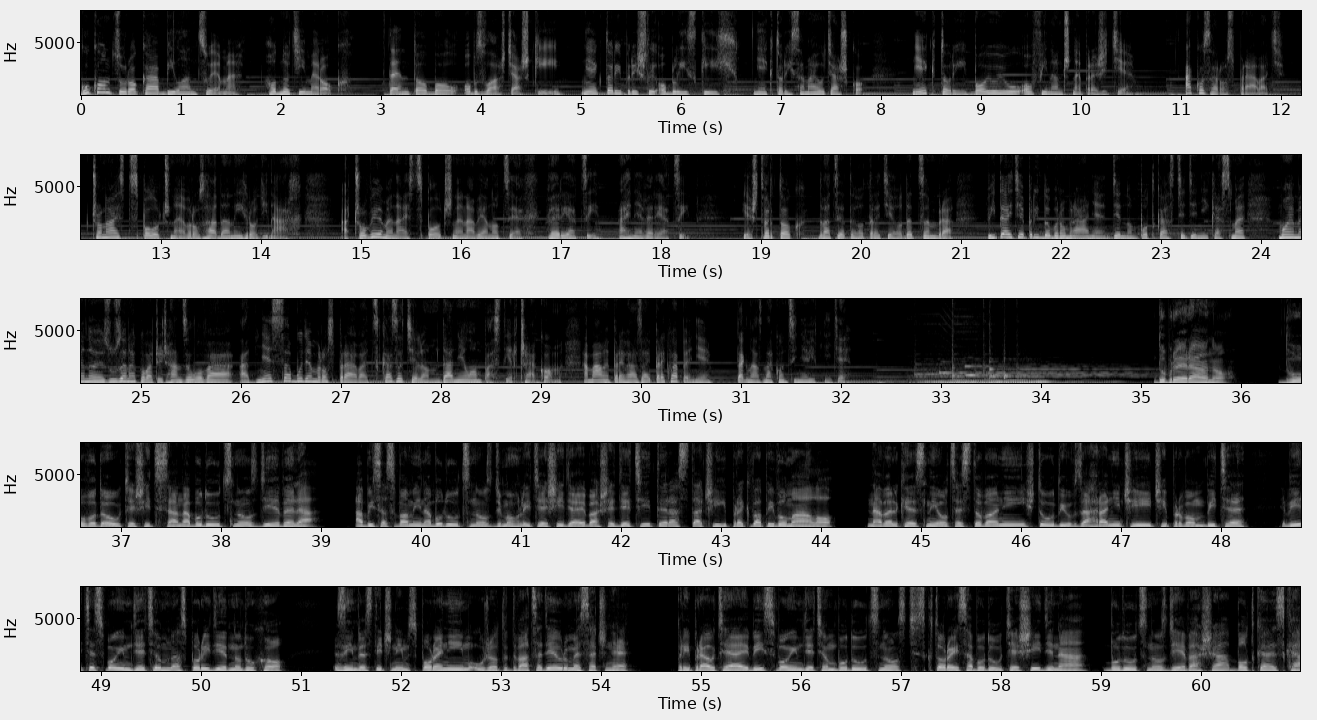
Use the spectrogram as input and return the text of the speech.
Ku koncu roka bilancujeme, hodnotíme rok. Tento bol obzvlášť ťažký. Niektorí prišli o blízkych, niektorí sa majú ťažko. Niektorí bojujú o finančné prežitie. Ako sa rozprávať? Čo nájsť spoločné v rozhádaných rodinách? A čo vieme nájsť spoločné na Vianociach, veriaci aj neveriaci? Je štvrtok, 23. decembra. Vítajte pri Dobrom ráne, dennom podcaste Deníka Sme. Moje meno je Zuzana Kovačič-Hanzelová a dnes sa budem rozprávať s kazateľom Danielom Pastierčákom. A máme pre vás aj prekvapenie, tak nás na konci nevypnite. Dobré ráno. Dôvodov tešiť sa na budúcnosť je veľa. Aby sa s vami na budúcnosť mohli tešiť aj vaše deti, teraz stačí prekvapivo málo. Na veľké sny o cestovaní, štúdiu v zahraničí či prvom byte viete svojim deťom nasporiť jednoducho. S investičným sporením už od 20 eur mesačne. Pripravte aj vy svojim deťom budúcnosť, z ktorej sa budú tešiť na budúcnosťjevaša.sk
